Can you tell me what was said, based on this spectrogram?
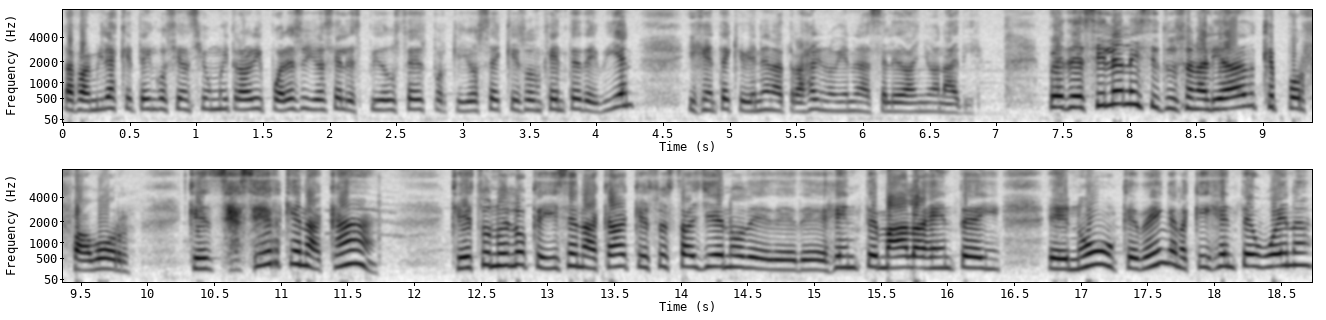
las familias que tengo sí han sido muy trabajadoras y por eso yo se les pido a ustedes porque yo sé que son gente de bien y gente que vienen a trabajar y no vienen a hacerle daño a nadie. Pues decirle a la institucionalidad que por favor, que se acerquen acá, que esto no es lo que dicen acá, que eso está lleno de, gente mala, gente, eh, no, que vengan, aquí hay gente buena,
